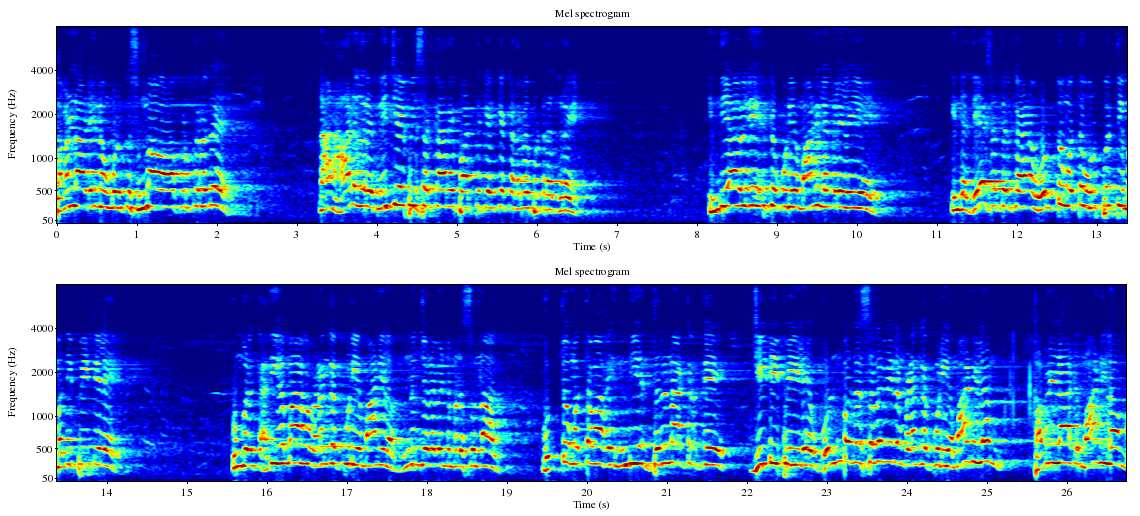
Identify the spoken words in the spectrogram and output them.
தமிழ்நாடுன்னு உங்களுக்கு சும்மாவாக கொடுக்கிறது? நான் ஆளுகிற பிஜேபி சர்க்காரை பார்த்து கேட்க கடமைப்பட்டிருக்கிறேன். இந்தியாவிலே இருக்கக்கூடிய மாநிலங்களிலேயே இந்த தேசத்திற்கான ஒட்டுமொத்த உற்பத்தி மதிப்பீட்டிலே உங்களுக்கு அதிகமாக வழங்கக்கூடிய மாநிலம் இன்னும் சொல்ல வேண்டும் என்று சொன்னால் ஒட்டுமொத்தமாக இந்திய திருநாட்டிற்கு ஜிடிபியிலே ஒன்பது சதவீதம் வழங்கக்கூடிய மாநிலம் தமிழ்நாடு மாநிலம்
